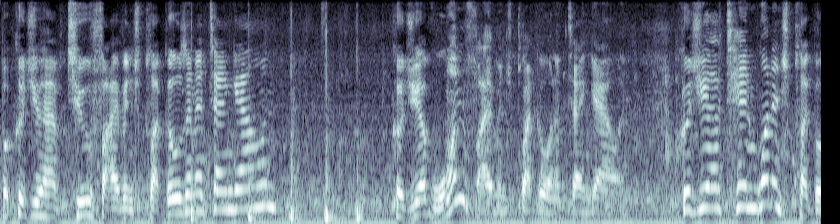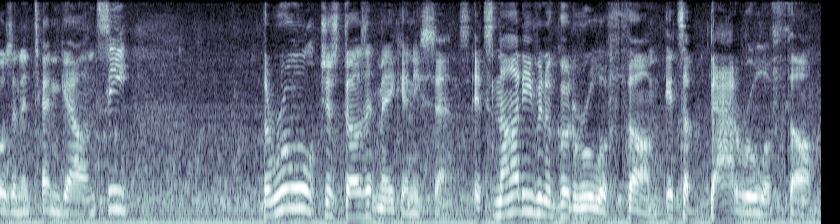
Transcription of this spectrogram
But could you have two 5 inch plecos in a 10 gallon? Could you have one 5 inch pleco in a 10 gallon? Could you have 10 1 inch plecos in a 10 gallon? See, the rule just doesn't make any sense. It's not even a good rule of thumb. It's a bad rule of thumb.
